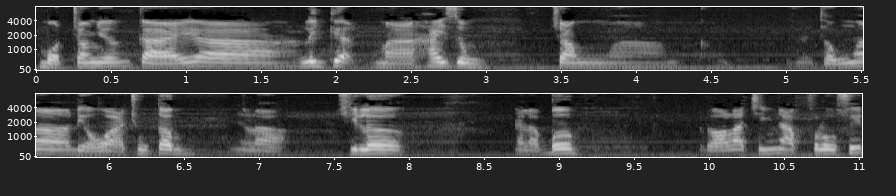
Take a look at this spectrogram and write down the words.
một trong những cái uh, linh kiện mà hay dùng trong ờ, hệ thống ờ, điều hòa trung tâm như là chiller hay là bơm. Đó là chính là flow switch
